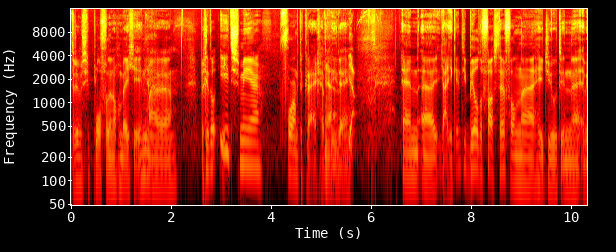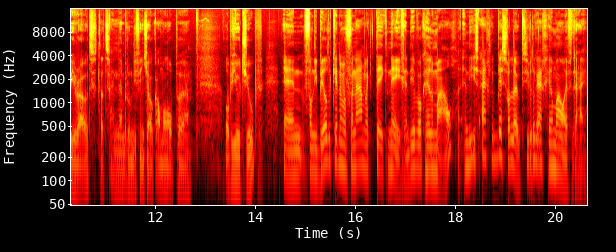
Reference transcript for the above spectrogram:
Drums die ploffen er nog een beetje in, maar eh, het begint al iets meer vorm te krijgen, heb ik Ja. het idee. Ja. En eh, ja, je kent die beelden vast hè, van eh Hey Jude in Abbey Road. Dat zijn beroemd, die vind je ook allemaal op, eh, op YouTube. En van die beelden kennen we voornamelijk take 9. En die hebben we ook helemaal. En die is eigenlijk best wel leuk. Dus die wil ik eigenlijk helemaal even draaien.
